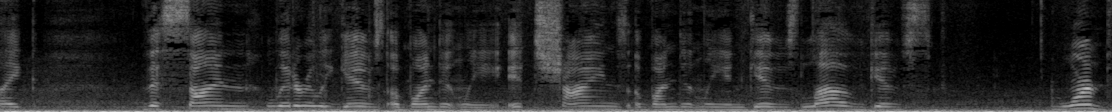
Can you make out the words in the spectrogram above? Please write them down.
Like the sun literally gives abundantly, it shines abundantly and gives love, gives warmth,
